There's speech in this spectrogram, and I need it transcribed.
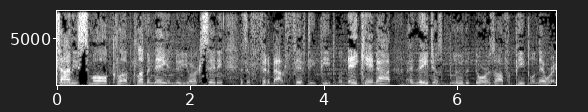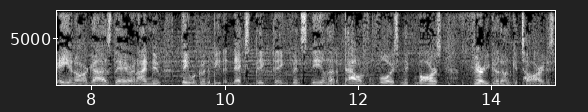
tiny, small club, Club and A in New York City. It's a fit about 50 people. And they came out and they just blew the doors off of people. And there were A&R guys there. And I knew they were going to be the next big thing. Vince Neil had a powerful voice. Mick Mars was very good on guitar. I just,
